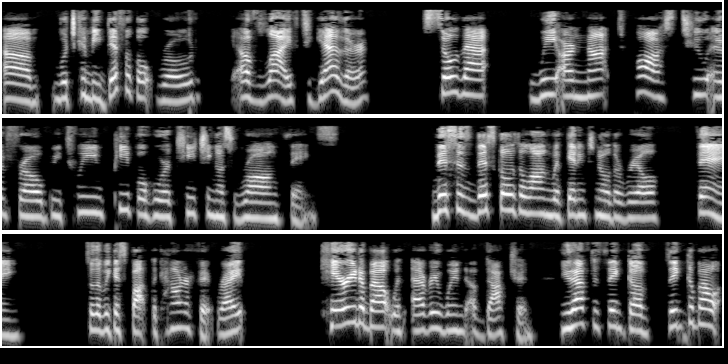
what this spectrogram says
um, which can be difficult road of life together so that we are not tossed to and fro between people who are teaching us wrong things. This is, this goes along with getting to know the real thing so that we can spot the counterfeit, right? Carried about with every wind of doctrine. You have to think of, think about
